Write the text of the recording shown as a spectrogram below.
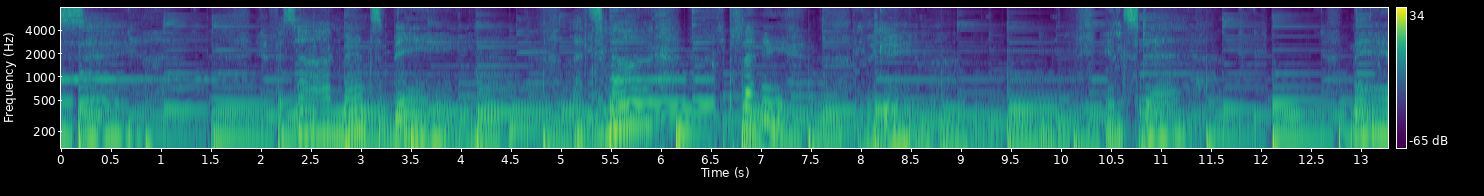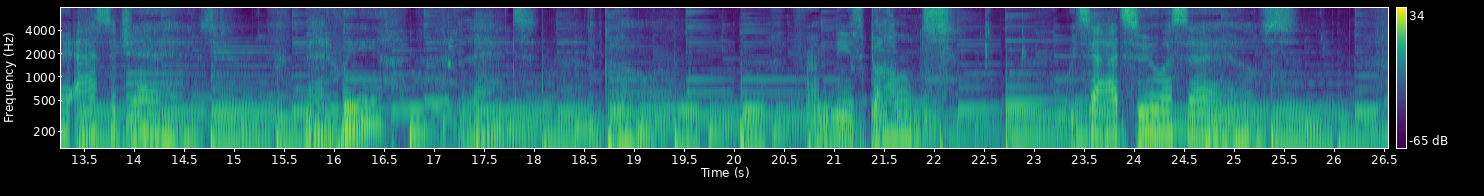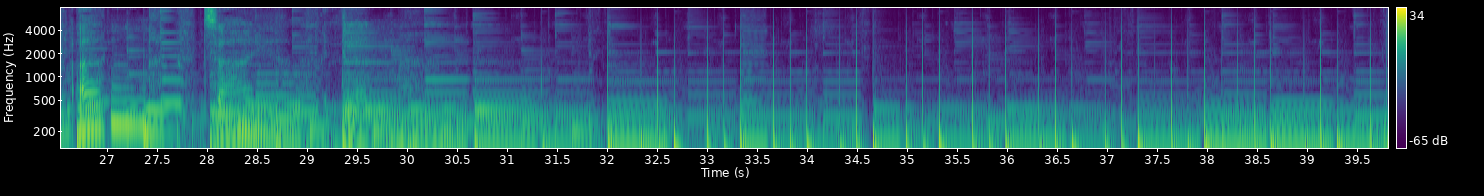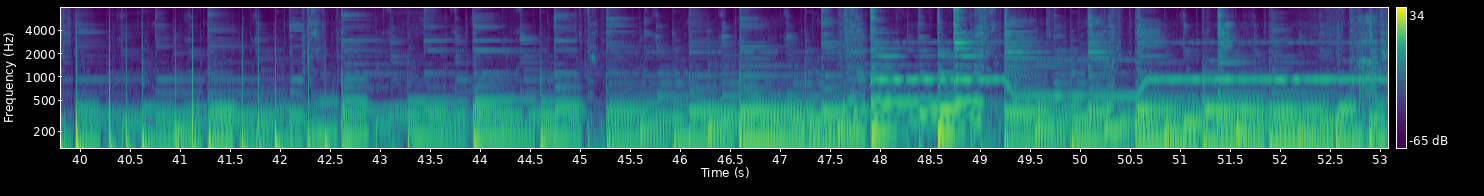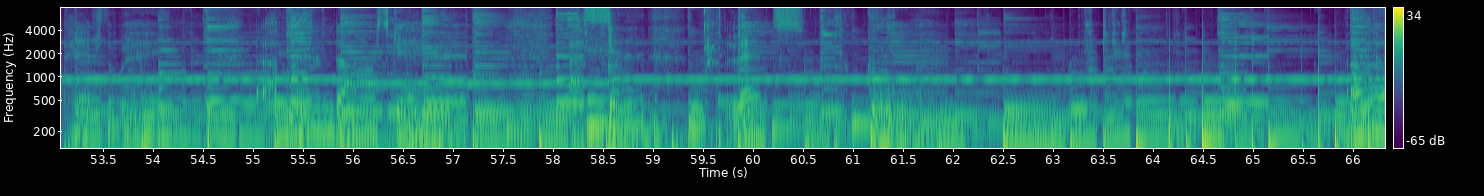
say if it's not meant to be? Let's not play the game. Instead, may I suggest that we let go from these bones we tied to ourselves untied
